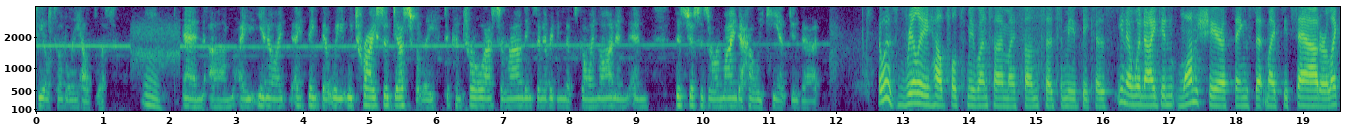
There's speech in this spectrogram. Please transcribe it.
feel totally helpless mm. And um, i you know I, I think that we we try so desperately to control our surroundings and everything that's going on and and this just is a reminder how we can't do that it was really helpful to me one time. My son said to me, because, you know, when I didn't want to share things that might be sad or like,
